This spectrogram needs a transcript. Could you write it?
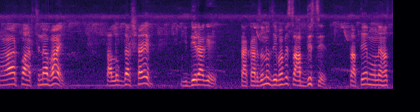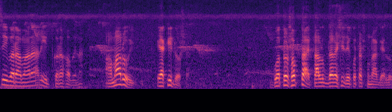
আর পারছে না ভাই। তালুকদার সাহেব ঈদের আগে টাকার জন্য যেভাবে চাপ দিচ্ছে তাতে মনে হচ্ছে এবার আমার আর ঈদ করা হবে না। আমার ওই একই দশা। গত সপ্তাহে তালুকদার এসে যে কথা শোনা গেল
